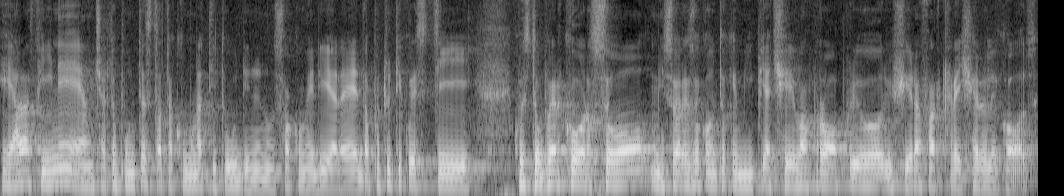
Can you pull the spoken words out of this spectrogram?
e alla fine a un certo punto è stata come un'attitudine, non so come dire, e dopo tutti questi, questo percorso mi sono reso conto che mi piaceva proprio riuscire a far crescere le cose.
